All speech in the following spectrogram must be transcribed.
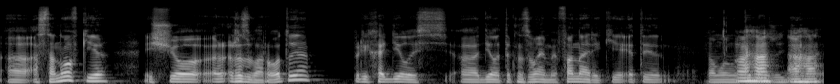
а, остановки, еще развороты. Приходилось а, делать так называемые фонарики. Это, по-моему, ты Ага, даже ага, делал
